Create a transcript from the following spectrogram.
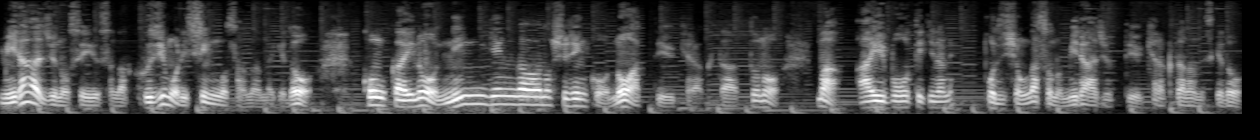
ミラージュの声優さんが藤森慎吾さんなんだけど、今回の人間側の主人公、ノアっていうキャラクターとの、まあ、相棒的なね、ポジションがそのミラージュっていうキャラクターなんですけど、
